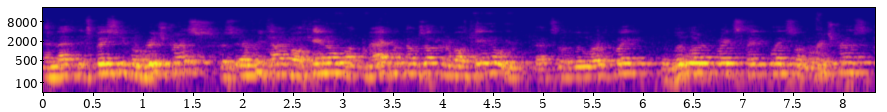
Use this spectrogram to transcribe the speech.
and that, it's basically the ridge crest, because every time volcano, magma comes up in a volcano, we- that's a little earthquake. The little earthquakes take place on the ridge crest,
